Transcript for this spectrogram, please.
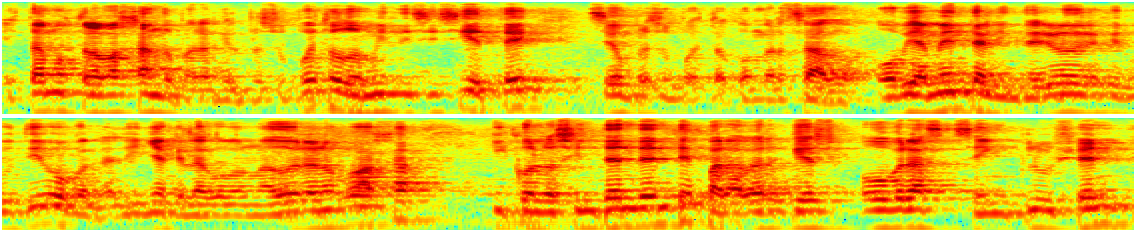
estamos trabajando para que el presupuesto 2017 sea un presupuesto conversado, obviamente al interior del Ejecutivo, con la línea que la gobernadora nos baja, y con los intendentes para ver qué obras se incluyen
